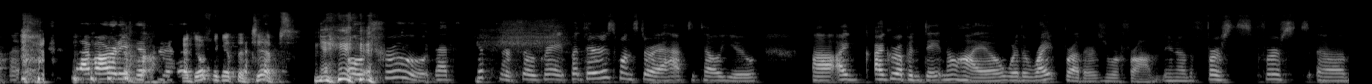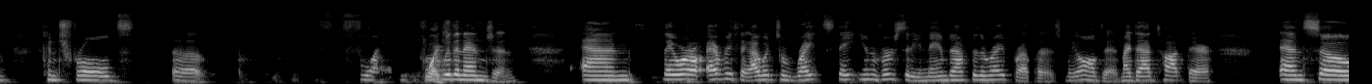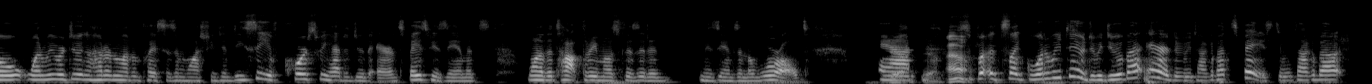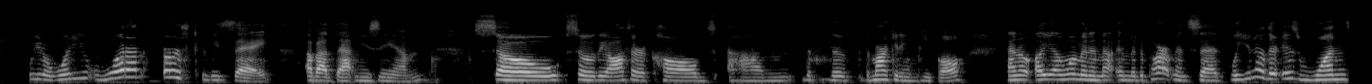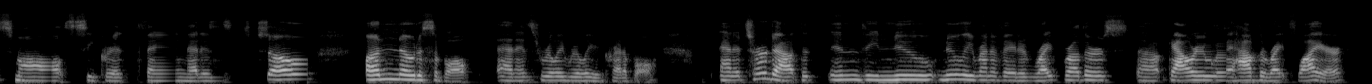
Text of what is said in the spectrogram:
I've already been through And don't forget the tips. Oh, true. That's tips are so great. But there is one story I have to tell you. Uh, I I grew up in Dayton, Ohio, where the Wright brothers were from. You know, the first first um, controlled uh, flight, flight with an engine, and they were everything. I went to Wright State University, named after the Wright brothers. We all did. My dad taught there. And so when we were doing 111 places in Washington, D.C., of course, we had to do the Air and Space Museum. It's one of the top three most visited museums in the world. yeah, And yeah. Oh, but it's like, what do we do? Do we do about air? Do we talk about space? Do we talk about, you know, what do you, what on earth could we say about that museum? So, so the author called um, the, the the marketing people, and a, a young woman in the in the department said, "Well, you know, there is one small secret thing that is so unnoticeable, and it's really, really incredible." And it turned out that in the new, newly renovated Wright Brothers uh, gallery, where they have the Wright Flyer,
